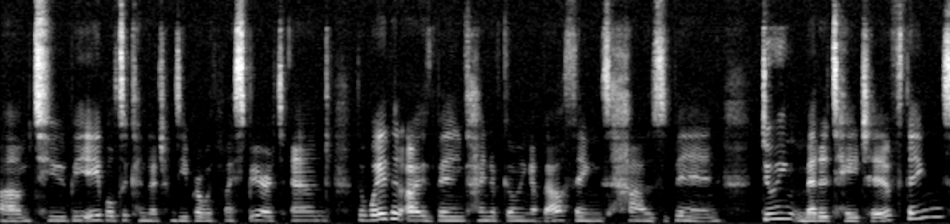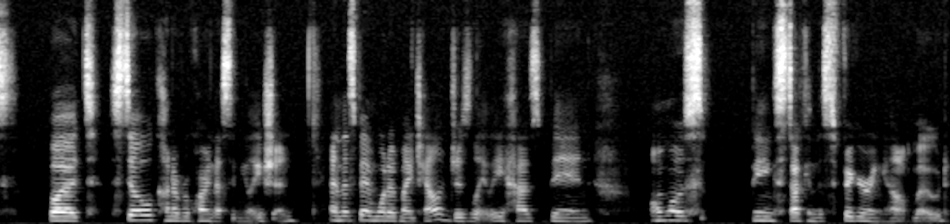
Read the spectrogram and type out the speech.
um, to be able to connect deeper with my spirit. And the way that I've been kind of going about things has been doing meditative things but still kind of requiring that stimulation. And that's been one of my challenges lately has been almost being stuck in this figuring out mode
